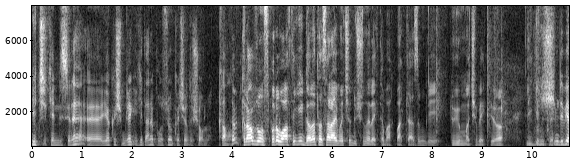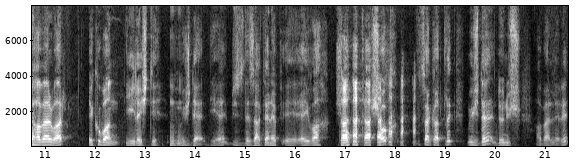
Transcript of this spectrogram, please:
hiç kendisine e, yakışmayacak iki tane pozisyon kaçırdı Şorlot. Tamam. Tabii Trabzonspor'a bu haftaki Galatasaray maçını düşünerek de bakmak lazım. Bir düğün maçı bekliyor ligimizi. Şimdi bir haber var. Ekuban iyileşti müjde diye. Biz de zaten hep e, eyvah, şok, şok, sakatlık, müjde, dönüş haberleri.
